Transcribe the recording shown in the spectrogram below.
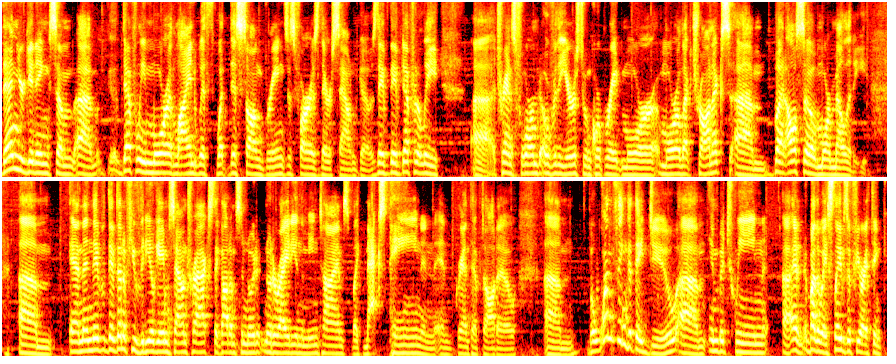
then you're getting some um, definitely more aligned with what this song brings as far as their sound goes. They've they've definitely uh, transformed over the years to incorporate more more electronics, um, but also more melody. Um, and then they've they've done a few video game soundtracks. They got them some notoriety in the meantime, like Max Payne and, and Grand Theft Auto. Um, but one thing that they do um, in between, uh, and by the way, Slaves of Fear, I think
